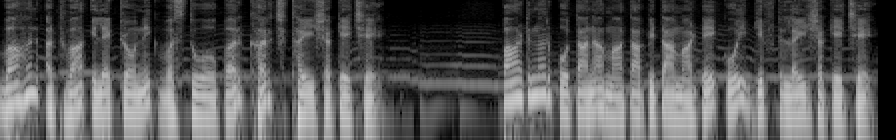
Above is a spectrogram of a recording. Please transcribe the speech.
વાહન અથવા ઇલેક્ટ્રોનિક વસ્તુઓ પર ખર્ચ થઈ શકે છે. પાર્ટનર પોતાના માતા પિતા માટે કોઈ ગિફ્ટ લઈ શકે છે.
